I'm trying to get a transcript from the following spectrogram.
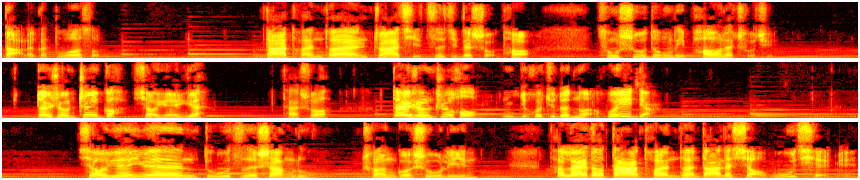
打了个哆嗦。大团团抓起自己的手套，从树洞里抛了出去。戴上这个，小圆圆，他说。戴上之后，你就会觉得暖和一点。小圆圆独自上路。穿过树林，他来到大团团搭的小屋前面，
